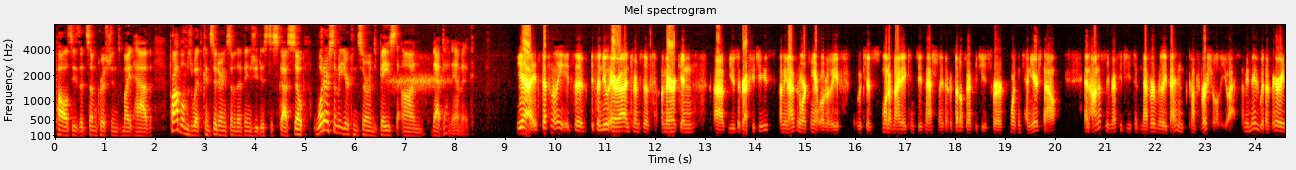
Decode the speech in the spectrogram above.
policies that some Christians might have problems with, considering some of the things you just discussed. So, what are some of your concerns based on that dynamic? Yeah, it's definitely it's a it's a new era in terms of American uh, views of refugees. I mean, I've been working at World Relief, which is one of nine agencies nationally that resettles refugees for more than ten years now. And honestly, refugees have never really been controversial in the U.S. I mean, maybe with a very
